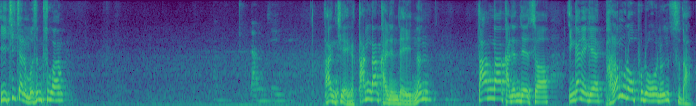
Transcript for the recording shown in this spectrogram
이 지자는 무슨 수가? 땅지. 땅지에 그 땅과 관련되어 있는 땅과 관련돼서 인간에게 바람으로 불어오는 수다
